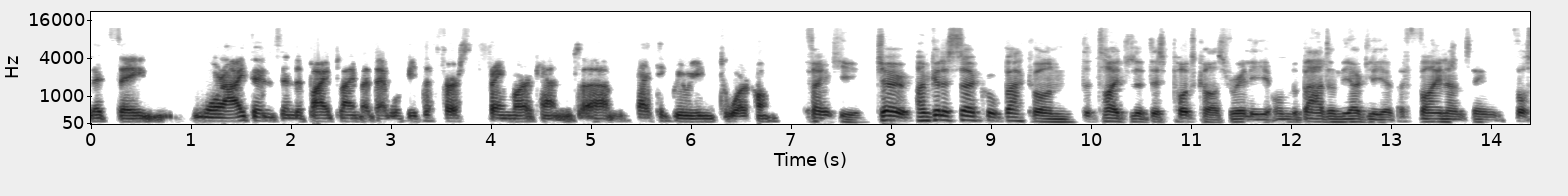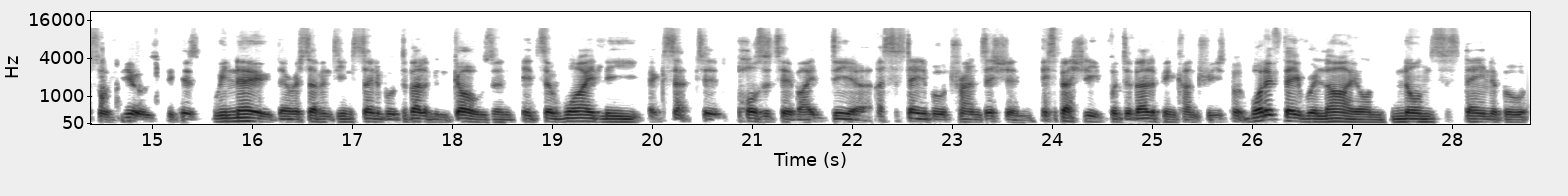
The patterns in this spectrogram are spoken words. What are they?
let's say, more items in the pipeline, but that would be the first framework. And um, I think we really need to work on. Thank you. Joe, I'm going to circle back on the title of this podcast, really on the bad and the ugly of, financing fossil fuels, because we know there are 17 sustainable development goals and it's a widely accepted positive idea, a sustainable transition, especially for developing countries. But what if they rely on non sustainable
